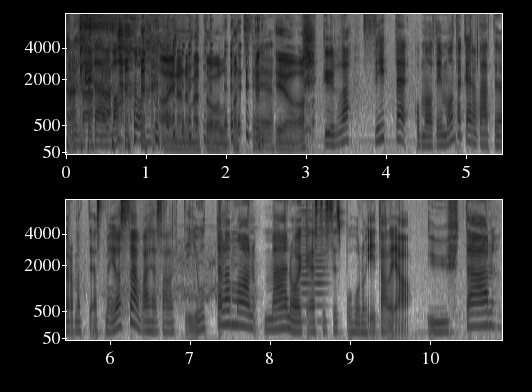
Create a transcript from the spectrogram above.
Aina nämä tolpat. Joo. Kyllä. Sitten kun me oltiin monta kertaa törmätty ja sitten me jossain vaiheessa alettiin juttelemaan. Mä en oikeasti siis puhunut italiaa yhtään,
